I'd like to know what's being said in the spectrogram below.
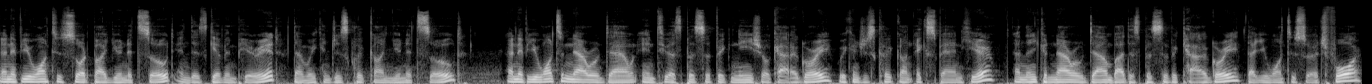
And if you want to sort by units sold in this given period, then we can just click on units sold. And if you want to narrow down into a specific niche or category, we can just click on expand here. And then you can narrow down by the specific category that you want to search for.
